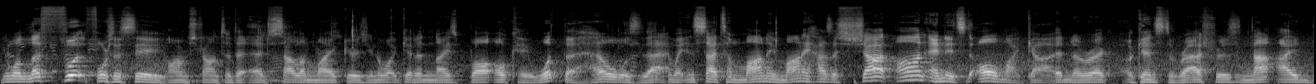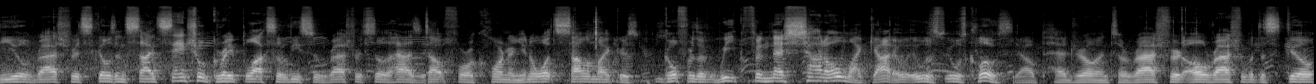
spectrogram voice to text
You know what? Left foot force a save. Armstrong to the edge. Saelemaekers. You know what? Get a nice ball. Okay, what the hell was that? Anyway, inside to Mane. Mane has a shot on, and it's... Oh, my God. Bednarek against the Rashfords. Not ideal. Rashford skills inside. Sancho great blocks Salisu. Rashford still has it. It's out for a corner. You know what? Saelemaekers go for the weak finesse shot. Oh my god. It, it was it was close. Yeah, Pedro into Rashford. Oh, Rashford with the skill.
